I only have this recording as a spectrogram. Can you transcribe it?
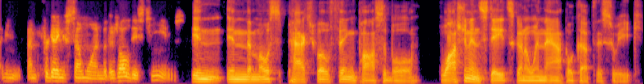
I mean, I'm forgetting someone, but there's all these teams. In in the most Pac-12 thing possible, Washington State's going to win the Apple Cup this week.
